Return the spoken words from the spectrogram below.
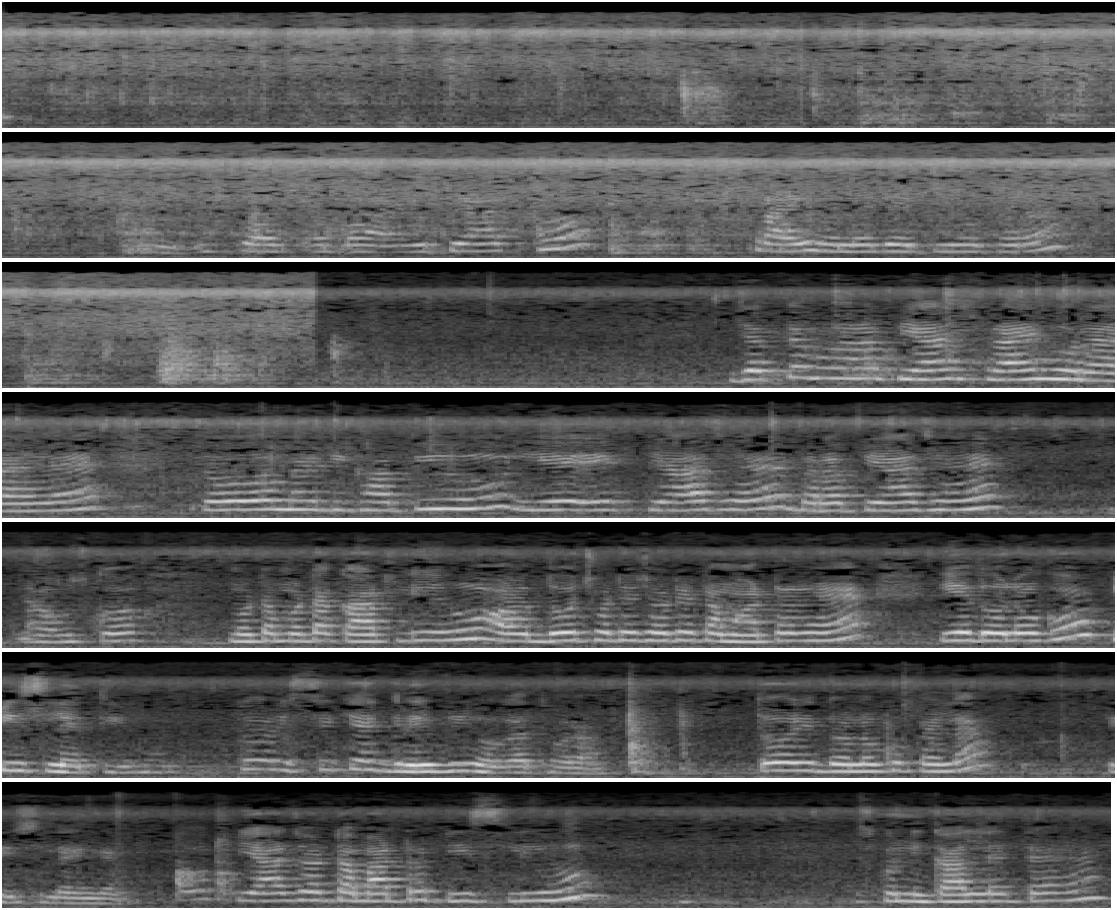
प्याज को फ्राई होने देती हूँ थोड़ा। जब तक हमारा प्याज फ्राई हो रहा है तो मैं दिखाती हूँ, ये एक प्याज है, बड़ा प्याज है। उसको मोटा मोटा काट ली हूँ और दो छोटे छोटे टमाटर है, ये दोनों को पीस लेती हूँ। तो इससे क्या ग्रेवी होगा थोड़ा? तो ये दोनों को पहला पीस लेंगे। तो प्याज और टमाटर पीस ली हूँ, इसको निकाल लेते हैं।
